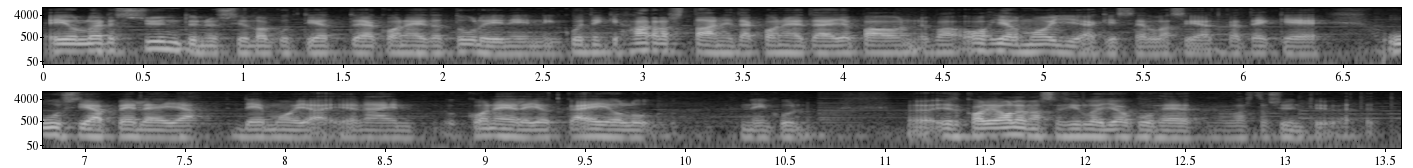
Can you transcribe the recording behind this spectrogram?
ei ollut edes syntynyt silloin, kun tiettyjä koneita tuli, niin, niin kuitenkin harrastaa niitä koneita ja jopa on jopa ohjelmoijiakin sellaisia, jotka tekee uusia pelejä, demoja ja näin koneille, jotka ei ollut niin kuin, jotka oli olemassa silloin joku he vasta syntyivät. Että,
